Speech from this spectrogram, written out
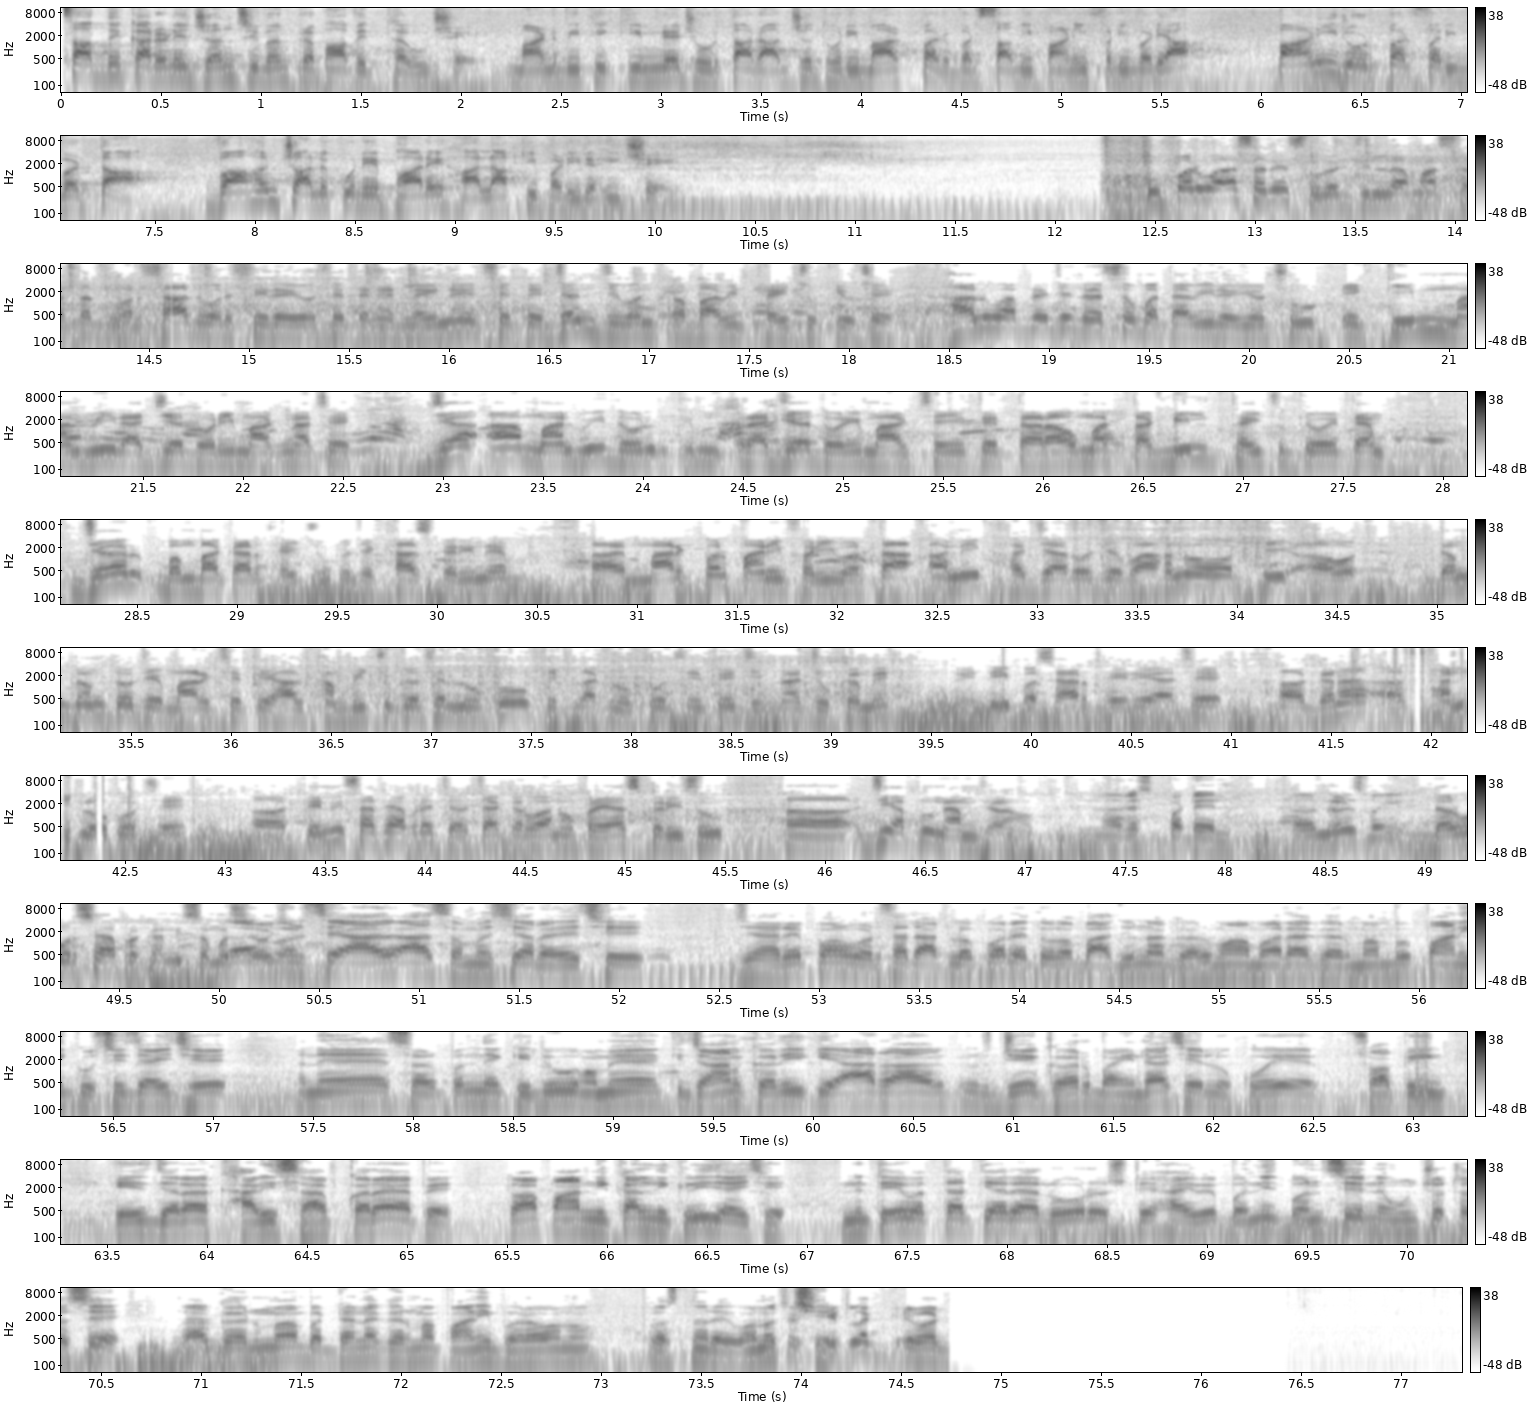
વરસાદને કારણે જનજીવન પ્રભાવિત થયું છે. માંડવીથી કીમને જોડતા રાજ્ય ધોરીમાર્ગ પર વરસાદી પાણી ફરી વળ્યા. પાણી રોડ પર ફરી વળતા વાહન ચાલકોને ભારે હાલાકી પડી રહી છે. ઉપરવાસ અને સુરત જિલ્લામાં સતત વરસાદ વરસી રહ્યો છે, તેને લઈને છે તે જનજીવન પ્રભાવિત થઈ ચૂક્યું છે. હાલ હું આપણે જે દ્રશ્યો બતાવી રહ્યો છું, એ કિમ માંડવી રાજ્ય ધોરીમાર્ગના છે. જ્યાં આ માંડવી ધોરી રાજ્ય ધોરીમાર્ગ છે, તે તળાવમાં તકડીલ થઈ ચૂક્યો હોય તેમ જર બંબાકાર થઈ ચૂક્યો છે. ખાસ કરીને માર્ગ પર પાણી ફરી વળતા અનેક હજારો જે વાહનોથી ધમધમતો જે માર્ગ છે, તે હાલ થંભી ચૂક્યો છે. લોકો, કેટલાક લોકો છે તે જીવના જોખમે અહીંથી પસાર થઈ રહ્યા છે. ઘણા સ્થાનિક લોકો છે. તેની સાથે આપણે ચર્ચા કરવાનો પ્રયાસ કરીશું. જે આપનું નામ જણાવો. નરેશ પટેલ. નરેશભાઈ દર વર્ષે આ પ્રકારની છે? વર્ષે આ આ સમસ્યા રહે છે. જ્યારે પણ વરસાદ આટલો પડે તો બાજુના ઘરમાં અમારા ઘરમાં પાણી ઘૂસી જાય છે. અને સરપંચને કીધું અમે જાણ કરી કે આ જે ઘર બાંધ્યા છે લોકોએ શોપિંગ એ જરા ખાલી સાફ કરાવી આપે તો આ પાણી નિકાલ નીકળી જાય છે. અને તે વત્તા અત્યારે આ રોડ સ્ટે હાઈવે બની બનશે ને ઊંચો થશે તો આ ઘરમાં બધાના ઘરમાં પાણી ભરાવાનો પ્રશ્ન રહેવાનો જ છે. કેટલાક એવા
